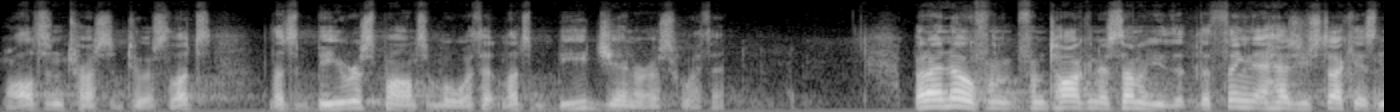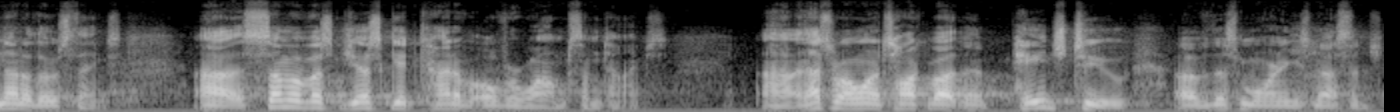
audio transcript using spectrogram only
while it's entrusted to us, let's, let's be responsible with it. Let's be generous with it. But I know from, from talking to some of you that the thing that has you stuck is none of those things. Uh, some of us just get kind of overwhelmed sometimes. Uh, and that's what I want to talk about in page two of this morning's message.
